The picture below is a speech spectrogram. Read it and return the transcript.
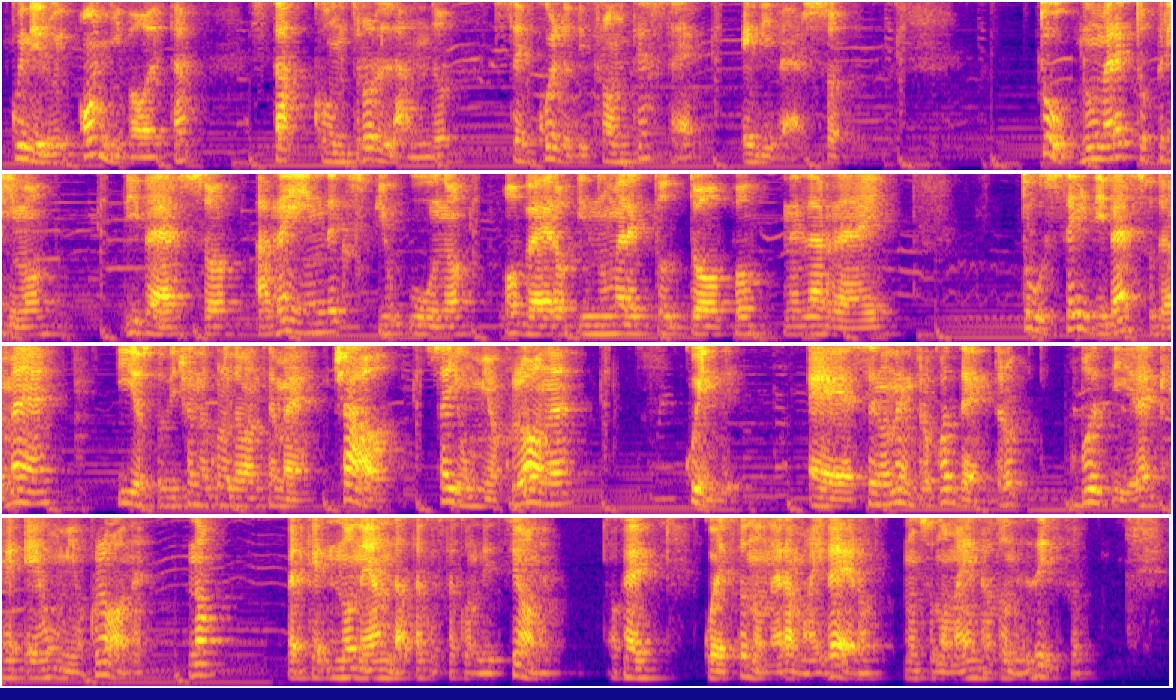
Quindi lui ogni volta sta controllando se quello di fronte a sé è diverso. Tu, numeretto primo, diverso, array index più 1, ovvero il numeretto dopo nell'array. Tu sei diverso da me? Io sto dicendo quello davanti a me. Ciao, sei un mio clone? Quindi, eh, se non entro qua dentro, vuol dire che è un mio clone. No, perché non è andata questa condizione. Ok? Questo non era mai vero, non sono mai entrato nell'if.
